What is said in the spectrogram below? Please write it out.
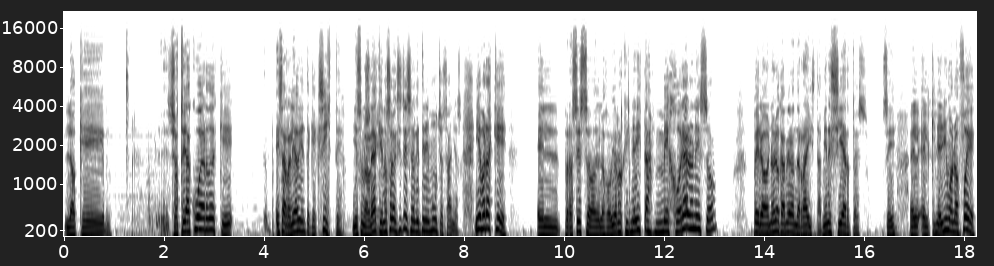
lo que eh, yo estoy de acuerdo es que esa realidad evidente que existe. Y es una Sí. realidad que no solo existe, sino que tiene muchos años. Y es verdad que el proceso de los gobiernos kirchneristas mejoraron eso, pero no lo cambiaron de raíz. También es cierto eso. ¿sí? El, el kirchnerismo no fue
